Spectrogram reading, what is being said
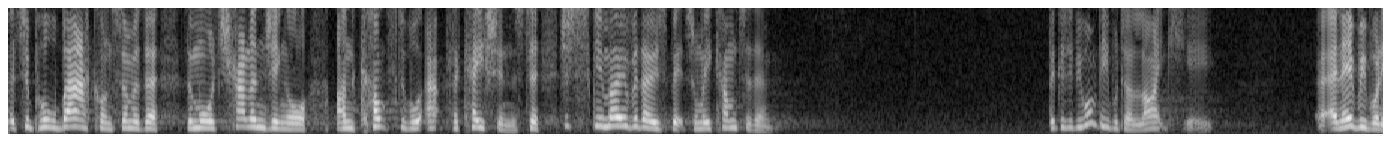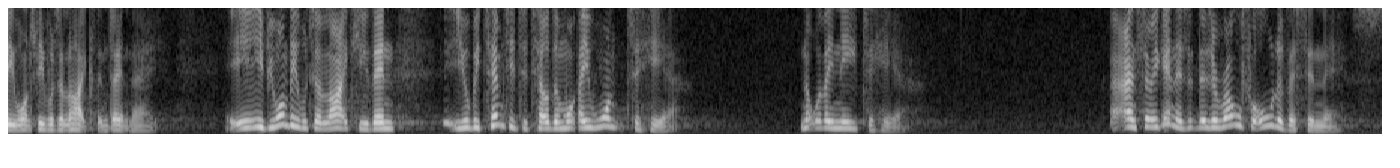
Uh, to pull back on some of the, the more challenging or uncomfortable applications, to just skim over those bits when we come to them. Because if you want people to like you, and everybody wants people to like them, don't they? If you want people to like you, then you'll be tempted to tell them what they want to hear, not what they need to hear. And so, again, there's there's a role for all of us in this.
